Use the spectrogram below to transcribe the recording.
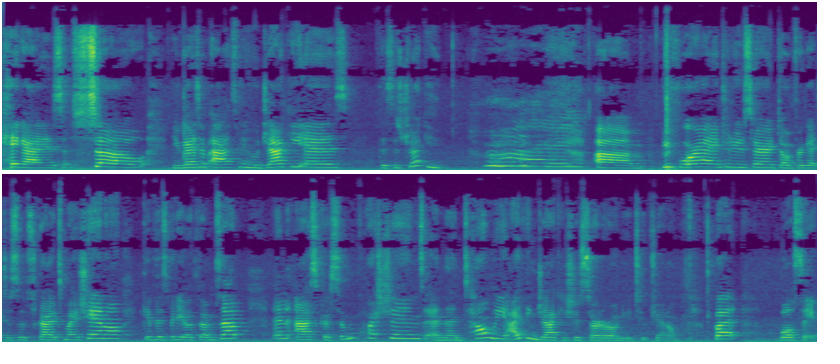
Hey guys, so you guys have asked me who Jackie is. This is Jackie. Hi. Um, before I introduce her, don't forget to subscribe to my channel, give this video a thumbs up, and ask us some questions, and then tell me, I think Jackie should start her own YouTube channel, but we'll see.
